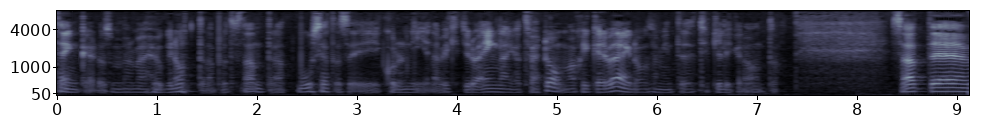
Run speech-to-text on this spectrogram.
tänkare då, som de här hugenotterna, protestanterna, att bosätta sig i kolonierna. Vilket ju då England gör tvärtom. Man skickar iväg de som inte tycker likadant. Då. Så att eh,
